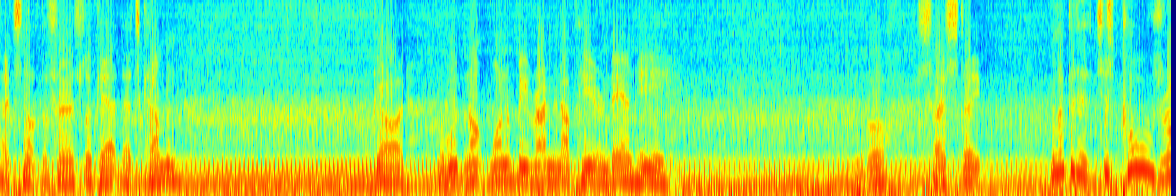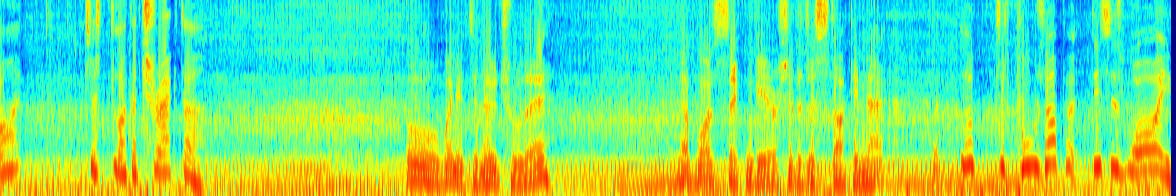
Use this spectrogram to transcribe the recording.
That's not the first lookout that's coming. God, I would not want to be running up here and down here. Oh, so steep. Look at it, it just pulls right, just like a tractor. Oh, went into neutral there. That was second gear, I should have just stuck in that. Look, just pulls up it. This is why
